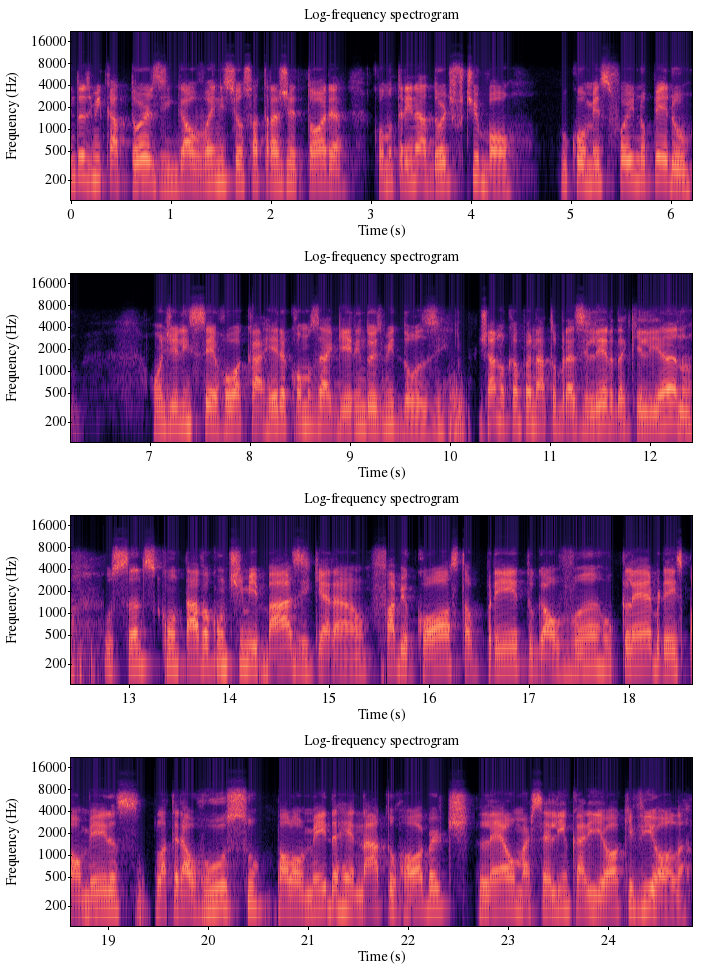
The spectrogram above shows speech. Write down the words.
Em 2014, Galvão iniciou sua trajetória como treinador de futebol. O começo foi no Peru, onde ele encerrou a carreira como zagueiro em 2012. Já no Campeonato Brasileiro daquele ano, o Santos contava com um time base que era o Fábio Costa, o Preto, o Galvão, o Kleber, ex-Palmeiras, lateral russo, Paulo Almeida, Renato, Robert, Léo, Marcelinho Carioca e Viola.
